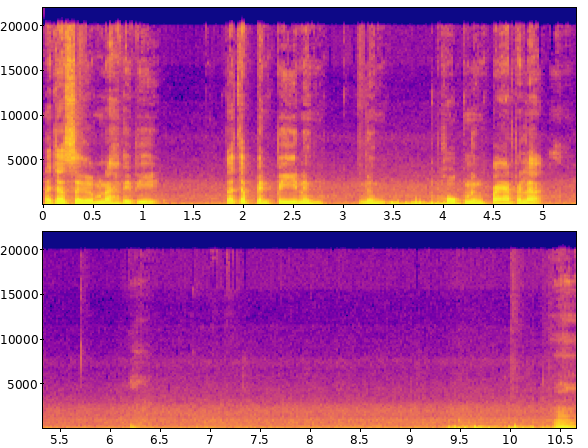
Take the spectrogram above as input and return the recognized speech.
น่าจะเสริมนะพี่พี่น่าจะเป็นปีหนึ่งหนึ่งหกหนึ่งแปดไปแล้วอ่า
